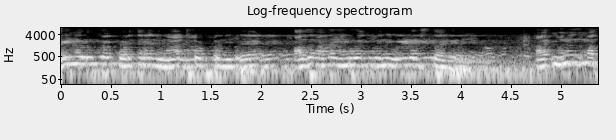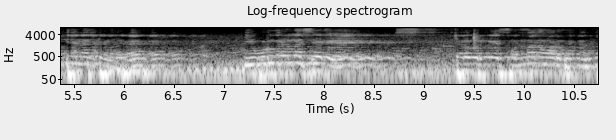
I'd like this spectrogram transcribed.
ಐನೂರು ರೂಪಾಯಿ ಕೊಡ್ತೀನಿ ಅಂತ ಮಾತು ಕೊಟ್ಟು ಬಂದಿದ್ದೆ. ಅದು ನಾನು ಇವತ್ತು ಈಡೇರಿಸ್ತಾ ಇದ್ದೀನಿ. ಇನ್ನೊಂದು ಮತ್ತೇನಂತ ಹೇಳಿದ್ರೆ, ಈ ಹುಡುಗರೆಲ್ಲ ಸೇರಿ ಕೆಲವರಿಗೆ ಸನ್ಮಾನ ಮಾಡ್ಬೇಕಂತ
